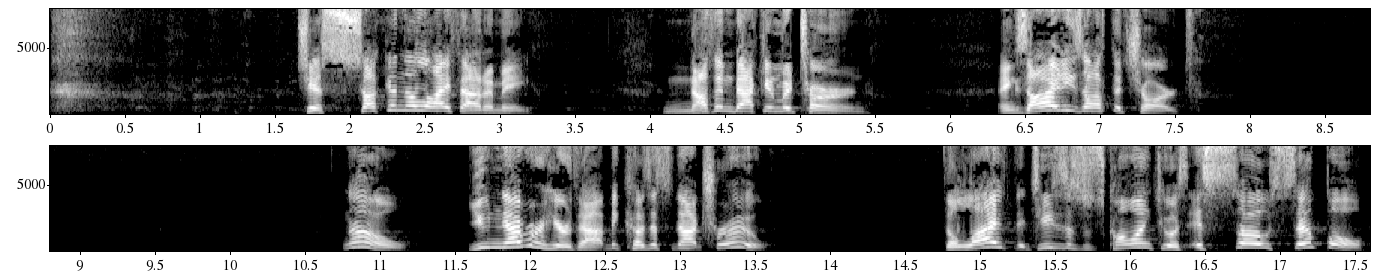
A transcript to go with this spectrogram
Just sucking the life out of me. Nothing back in return. Anxiety's off the chart. No. You never hear that because it's not true. The life that Jesus is calling to us is so simple.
